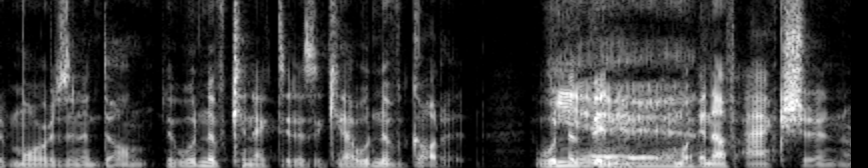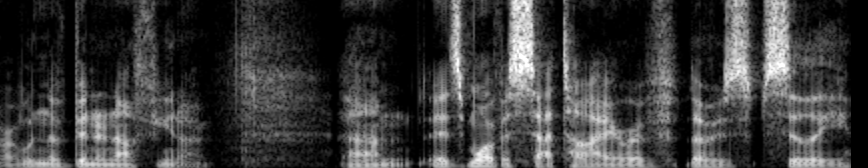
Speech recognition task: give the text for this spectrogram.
it more as an adult. It wouldn't have connected as a kid. I wouldn't have got it. It wouldn't have been enough action, or it wouldn't have been enough. You know, um, it's more of a satire of those silly,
